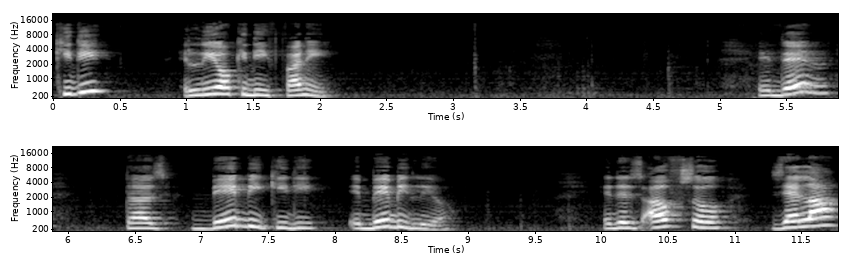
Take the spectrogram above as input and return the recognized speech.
Kitty, Leo Kitty funny. And then there's baby kitty, a baby Leo. It is also Zella,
